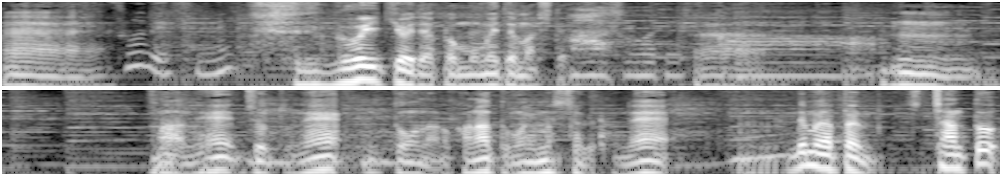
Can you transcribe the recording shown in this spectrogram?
あそうかそうですね。えすごい勢いでやっぱ揉めてましてあそうですか。うん。まあねちょっとねどうなのかなと思いましたけどね、うん。でもやっぱりちゃんと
